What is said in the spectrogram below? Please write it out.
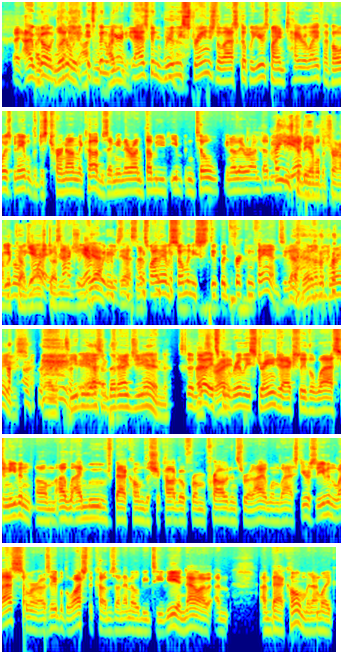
I, I Like, know literally, literally. It's I- been I weird. don't- It has been really yeah. strange the last couple of years. My entire life, I've always been able to just turn on the Cubs. I mean, they're on W until you know they were on WGN. I used to be able to turn on the Cubs yeah, and watch exactly. WG. Everyone Yeah, used yeah. That's why they have so many stupid freaking fans. You know, Yeah, them and the Braves, like TBS Yeah, and exactly. WGN. So no, That's it's been really strange actually. The last and even um, I, I moved back home to Chicago from Providence, Rhode Island last year. So even last summer, I was able to watch the Cubs on MLB TV, and now I, I'm I'm back home, and I'm like,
